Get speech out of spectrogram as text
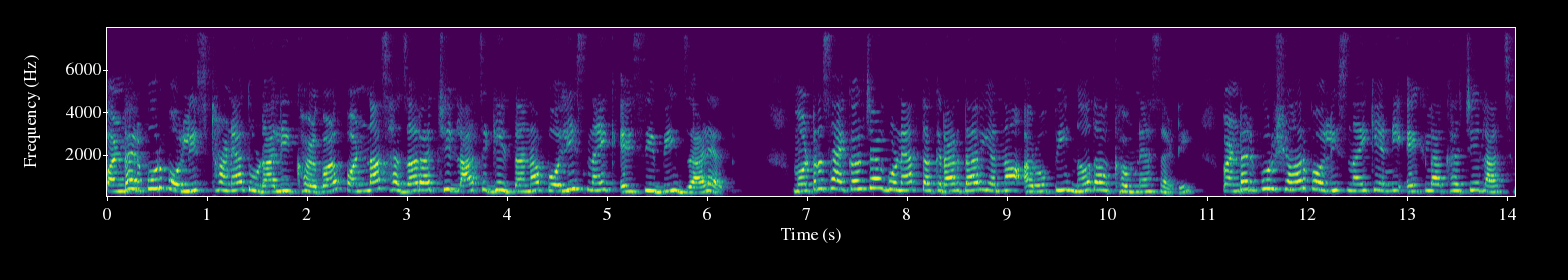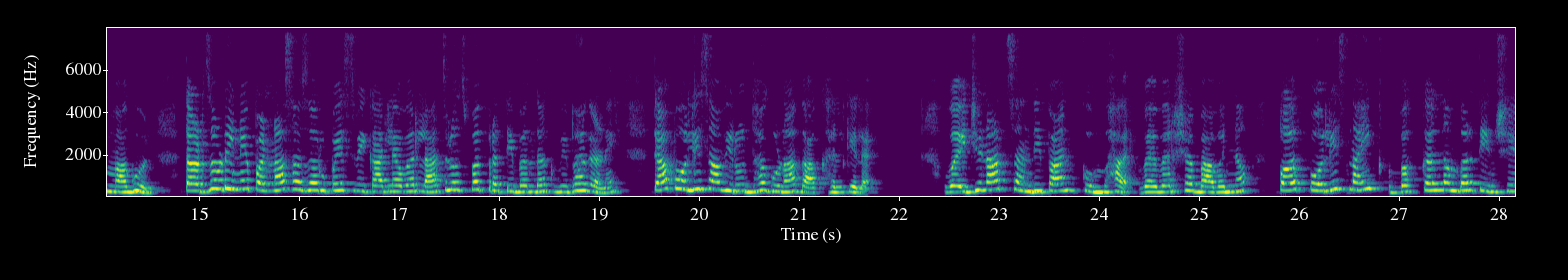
पंढरपूर पोलीस ठाण्यात उडाली खळबळ पन्नास हजाराची लाच घेताना पोलीस नाईक एसीबी जाळ्यात. मोटरसायकलच्या गुन्ह्यात तक्रारदार यांना आरोपी न दाखवण्यासाठी पंढरपूर शहर पोलीस नाईक यांनी एक लाखाची लाच मागून तडजोडीने पन्नास हजार रुपये स्वीकारल्यावर लाचलुचपत प्रतिबंधक विभागाने त्या पोलिसाविरुद्ध गुन्हा दाखल केलाय. वैजनाथ संदीपान कुंभार वय वर्ष बावन्न पद पोलीस नाईक बक्कल नंबर तीनशे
